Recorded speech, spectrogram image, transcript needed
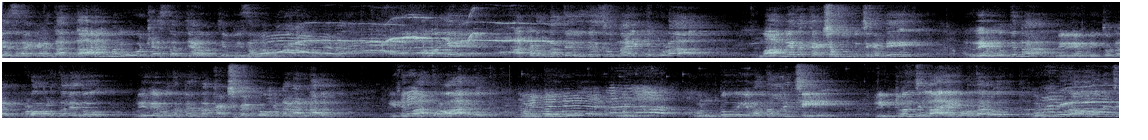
చేసినా కానీ దాన్ని దాటి మనకు ఓట్లేస్తారు జనం అని చెప్పి ఈ సందర్భంగా అన్నారు అలాగే అక్కడ ఉన్న తెలుగుదేశం నాయకులు కూడా మా మీద కక్ష చూపించకండి. రేపు పొద్దున్న మేమేం మీతో గొడవ పడతలేదు. మీరు రేపు పొద్దున్న మీద మా కక్ష పెట్టుకోకుండా అని అన్నారు. ఇది మాత్రం ఆగదు. గుంటూరు గుంటూరు యువతల నుంచి ఇంట్లోంచి లాగి కొడతారు గుంటూరు అవతల నుంచి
